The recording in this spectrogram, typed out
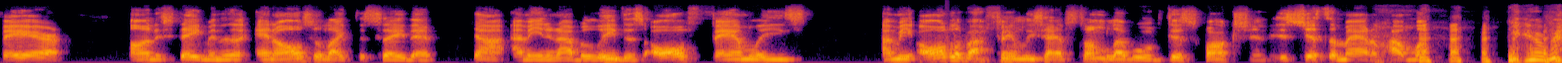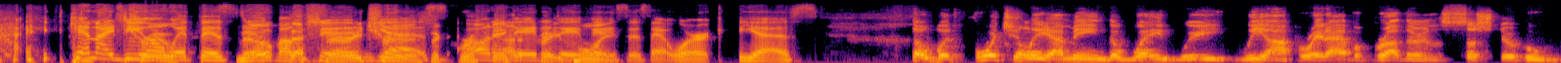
fair, honest statement, and also like to say that yeah, I mean, and I believe this. All families, I mean, all of our families have some level of dysfunction. It's just a matter of how much. right? Can I deal true. with this? Nope, dysfunction? that's very true. Yes, a great, on a day-to-day basis at work. Yes. So, but fortunately, I mean, the way we we operate, I have a brother and a sister who,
